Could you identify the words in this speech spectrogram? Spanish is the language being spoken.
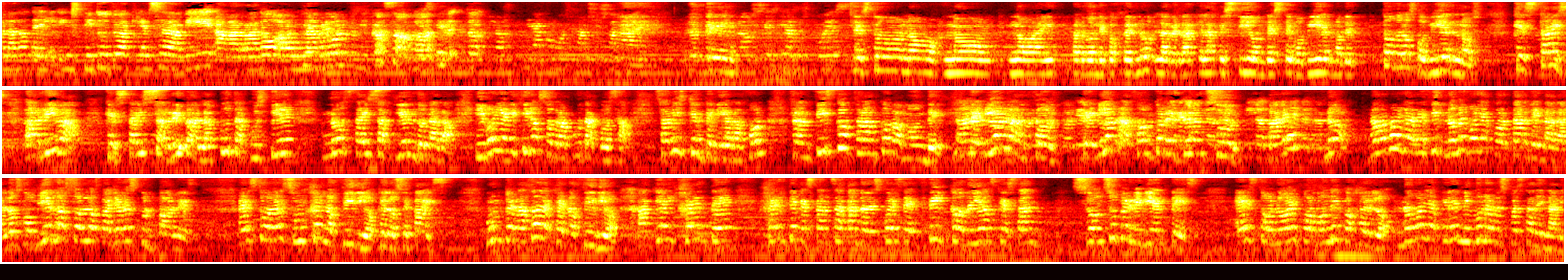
al lado del instituto aquí en Sedaví, agarrado a un árbol. en mi casa. Esto- no, Mira cómo. Eh. Esto no, no, no hay para dónde cogerlo. La verdad que la gestión de este gobierno, de todos los gobiernos, que estáis arriba, que estáis arriba, la puta cúspide, no estáis haciendo nada. Y voy a deciros otra puta cosa. ¿Sabéis quién tenía razón? Francisco Franco Bamonde. Tenía razón, tenía razón con el Plan Sur, ¿vale? No, no voy a decir, no me voy de nada. Los gobiernos son los mayores culpables. Esto es un genocidio, que lo sepáis. Un pedazo de genocidio. Aquí hay gente, gente que están sacando después de cinco días que están, son supervivientes. Esto no hay por dónde cogerlo. No vaya a querer ninguna respuesta de nadie.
